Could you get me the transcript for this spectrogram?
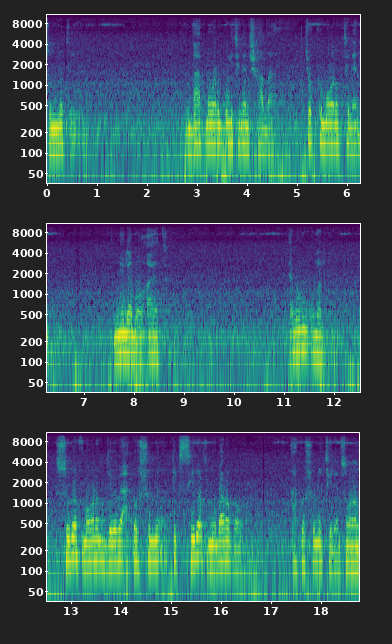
সুন্নতি, দাঁত মোবারকগুলি ছিলেন সাদা, চক্ষু মোবারক ছিলেন নীলাব আয়াত। এবং ওনার সুরত মোবারক যেভাবে আকর্ষণীয় ঠিক সিরত মোবারকও আকর্ষণীয় ছিলেন। সোনাল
